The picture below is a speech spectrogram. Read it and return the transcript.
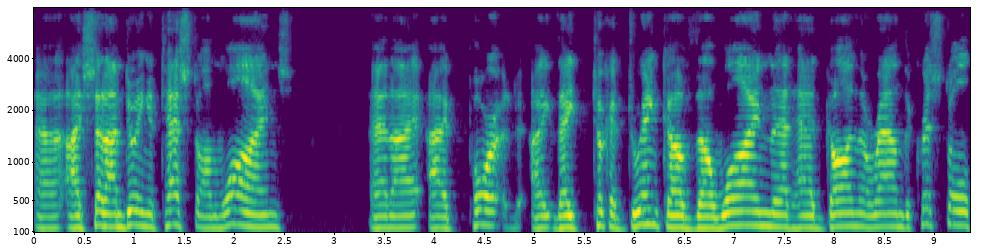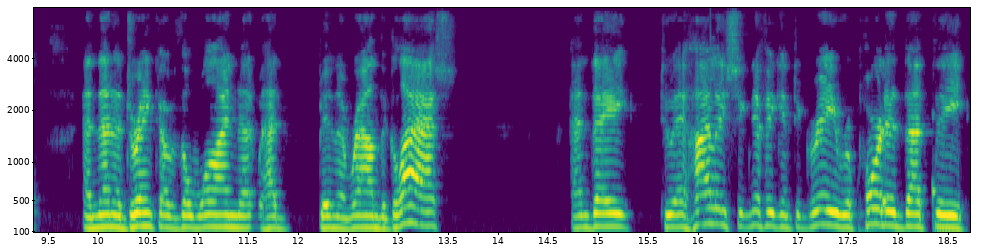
uh, I said, I'm doing a test on wines and I, I poured, I, they took a drink of the wine that had gone around the crystal and then a drink of the wine that had been around the glass. And they, to a highly significant degree, reported that the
